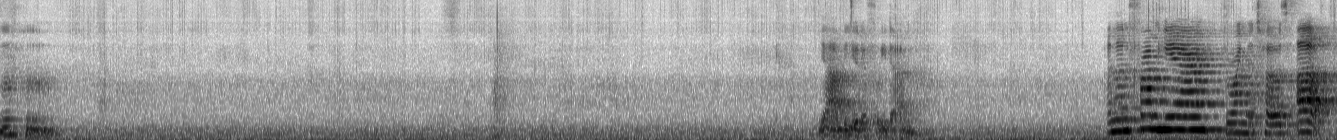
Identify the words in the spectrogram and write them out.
Mm-hmm. Beautifully done. And then from here, drawing the toes up,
